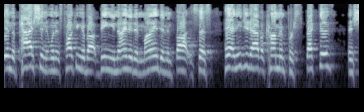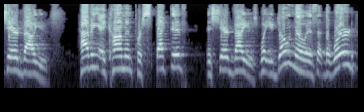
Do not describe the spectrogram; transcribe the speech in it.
in the passion when it's talking about being united in mind and in thought. It says, hey, I need you to have a common perspective and shared values. Having a common perspective and shared values. What you don't know is that the word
